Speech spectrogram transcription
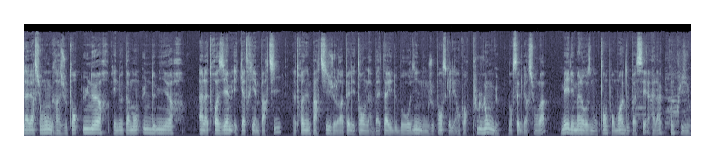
la version longue rajoutant une heure et notamment une demi-heure à la troisième et quatrième partie. La troisième partie, je le rappelle, étant la bataille de Borodine, donc je pense qu'elle est encore plus longue dans cette version-là. Mais il est malheureusement temps pour moi de passer à la conclusion.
